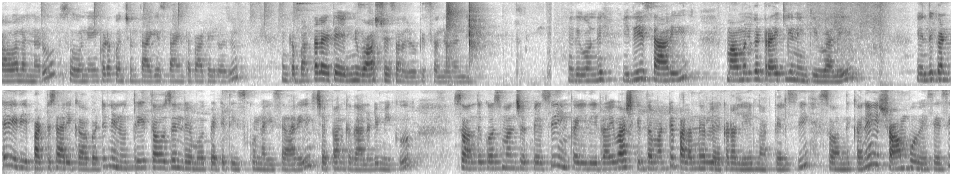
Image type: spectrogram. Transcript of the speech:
కావాలన్నారు. సో నేను కూడా కొంచెం తాగేస్తా ఆయనతో పాటు ఈరోజు. ఇంకా బట్టలు అయితే ఎన్ని వాష్ చేశానో చూపిస్తాను చూడండి. ఇదిగోండి ఇది శారీ మామూలుగా డ్రై క్లీనింగ్కి ఇవ్వాలి. ఎందుకంటే ఇది పట్టు శారీ కాబట్టి నేను త్రీ థౌజండ్ ఏమో పెట్టి తీసుకున్న ఈ శారీ. చెప్పాను కదా ఆల్రెడీ మీకు. సో అందుకోసం అని చెప్పేసి ఇంకా ఇది డ్రై వాష్కి ఇద్దామంటే పలమనేరులో ఎక్కడ లేదు నాకు తెలిసి. సో అందుకని షాంపూ వేసేసి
